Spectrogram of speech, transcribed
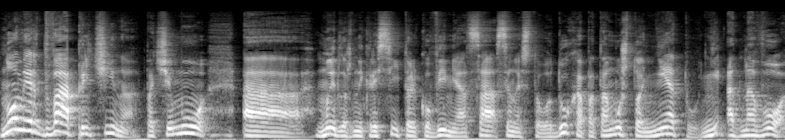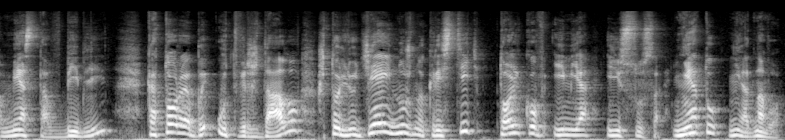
Номер два причина, почему а, мы должны крестить только в имя Отца, Сына и Святого Духа, потому что нету ни одного места в Библии, которое бы утверждало, что людей нужно крестить только в имя Иисуса. Нету ни одного.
